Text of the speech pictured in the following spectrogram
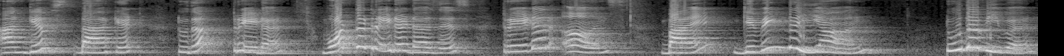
and gives back it to the trader. What the trader does is, trader earns by giving the yarn to the weaver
